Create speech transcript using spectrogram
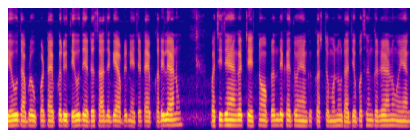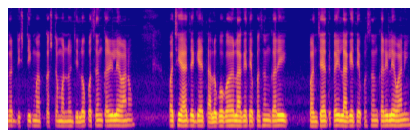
જેવું આપણે ઉપર ટાઈપ કર્યું તેવું જ એડ્રેસ આ જગ્યાએ આપણે નીચે ટાઈપ કરી લેવાનું. પછી જ્યાં આગળ સ્ટેટનો ઓપ્શન દેખાય તો અહીં આગળ કસ્ટમરનું રાજ્ય પસંદ કરી લેવાનું. અહીંયા આગળ ડિસ્ટ્રિક્ટમાં કસ્ટમરનો જિલ્લો પસંદ કરી લેવાનો. પછી આ જગ્યાએ તાલુકો કયો લાગે તે પસંદ કરી, પંચાયત કઈ લાગે તે પસંદ કરી લેવાની.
